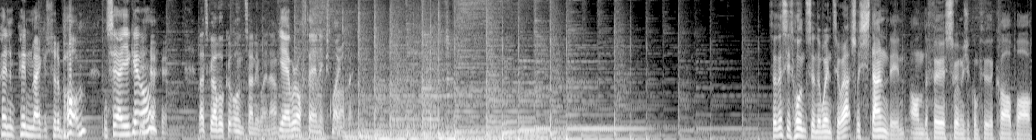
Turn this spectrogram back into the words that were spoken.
pin and pin maggots to the bottom, and see how you get on. Let's go have a look at Hunts anyway now. Yeah, we're off there next, mate. So this is Hunts in the winter. We're actually standing on the first swim as you come through the car park,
